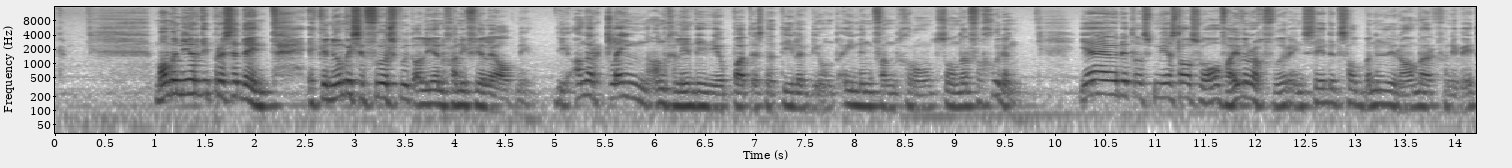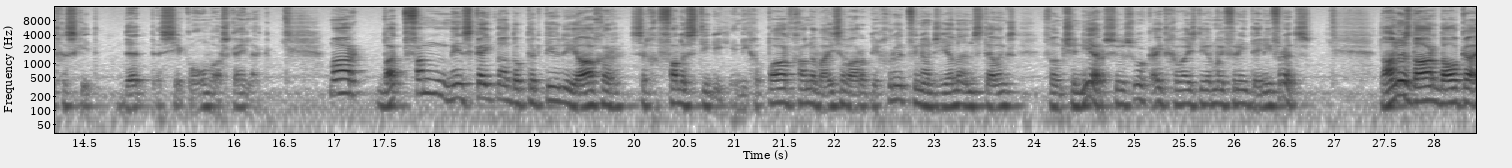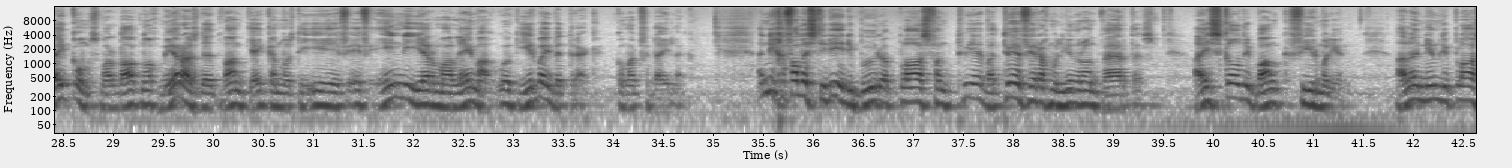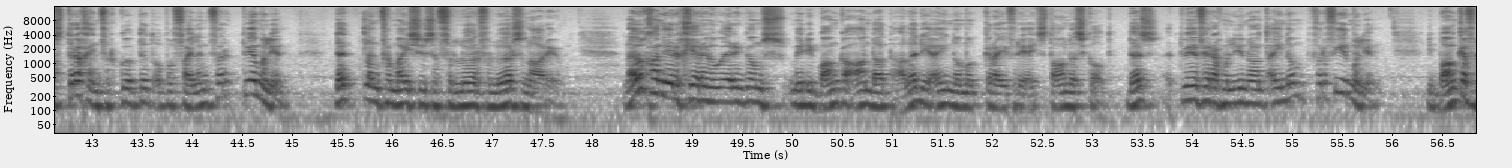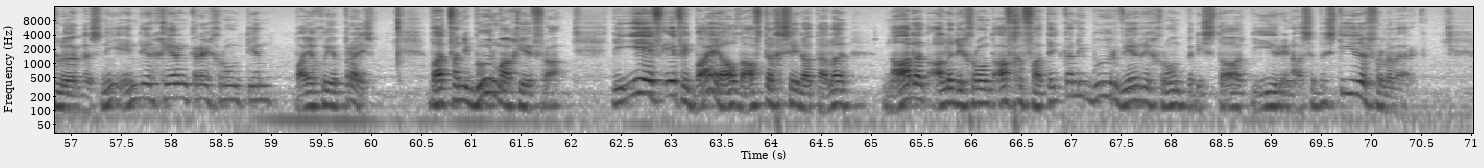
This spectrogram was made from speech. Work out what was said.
Maar meneer die president, ekonomiese voorspoed alleen gaan nie veel help nie. Die ander klein aangeleentheid hier op pad is natuurlik die onteiening van grond sonder vergoeding. Jy hou dit ons meestal so half huiwerig voor en sê dit sal binne die raamwerk van die wet geskied. Dit is seker onwaarskynlik. Maar wat van mense kyk na Dr. Theo de Jager se gevalle studie en die gepaardgaande wyse waarop die groot finansiële instellings funksioneer, soos ook uitgewys deur my vriend Henny Fritz. Dan is daar dalk 'n uitkoms, maar dalk nog meer as dit want jy kan mos die EFF en die heer Malema ook hierby betrek. Kom ek verduidelik. In die gevalle studie het die boer 'n plaas van 2 wat 42 miljoen rand werd is. Hy skuld die bank 4 miljoen. Hulle neem die plaas terug en verkoop dit op 'n veiling vir 2 miljoen. Dit klink vir my soos 'n verloor-verloor scenario. Nou gaan die regering ooreenkoms met die banke aan dat hulle die eiendomme kry vir die uitstaande skuld. Dus 'n 42 miljoen rand eiendom vir 4 miljoen. Die banke verloor dus nie en die regering kry grond teen baie goeie prys. Wat van die boer mag jy vra? Die EFF het baie heldhaftig gesê dat hulle nadat hulle die grond afgevat het, kan die boer weer die grond by die staat huur en as 'n bestuurder vir hulle werk.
